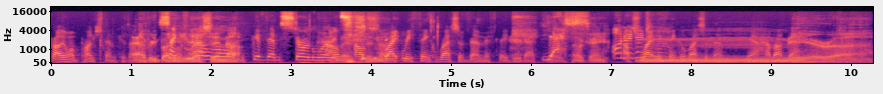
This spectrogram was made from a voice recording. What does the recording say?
probably won't punch them because I. Everybody Sykkuno will up. give them stern I'll, words. I'll Listen up. slightly think less of them if they do that. Yes. Okay. Oh no, I'll don't slightly you? think less of them. Yeah, how about that? Mm, Mira.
